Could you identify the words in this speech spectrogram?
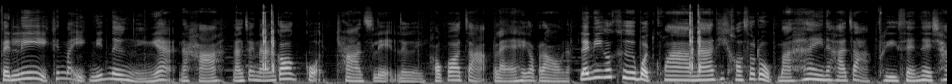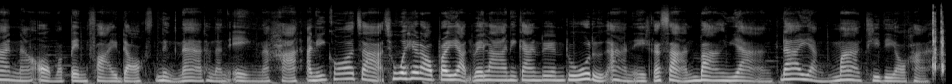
friendly ขึ้นมาอีกนิดนึงอย่างเงี้ยนะคะ หลังจากนั้นก็กด translate เลย เขาก็จะแปลให้กับเรานะ และนี่ก็คือบทความนะที่เขาสรุปมาให้นะคะจาก presentation นะ ออกมาเป็นไฟล์ docs หนึ่งหน้าเท่านั้นเองนะคะ อันนี้ก็จะช่วยให้เราประหยัดเวลาในการเรียนรู้หรืออ่านเอกสารบางอย่างได้อย่างมากทีเดียวค่ะ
